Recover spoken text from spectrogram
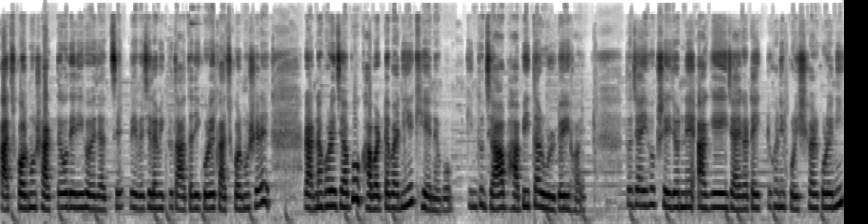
কাজকর্ম সারতেও দেরি হয়ে যাচ্ছে। ভেবেছিলাম একটু তাড়াতাড়ি করে কাজকর্ম সেরে রান্নাঘরে যাব, খাবারটা বানিয়ে খেয়ে নেব। কিন্তু যা ভাবি তার উল্টোই হয়। তো যাই হোক, সেই জন্যে আগে এই জায়গাটা একটুখানি পরিষ্কার করে নিই,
